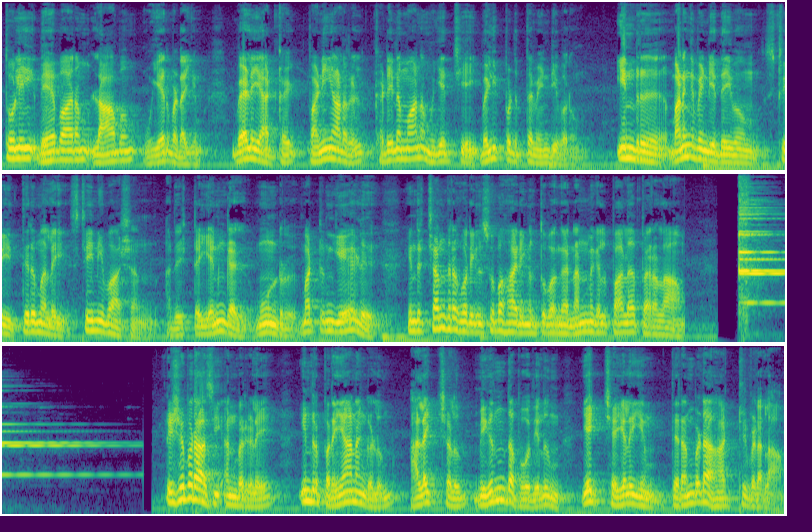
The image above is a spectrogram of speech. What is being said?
தொழில் வியாபாரம் லாபம் உயர்வடையும். வேலையாட்கள் பணியாளர்கள் கடினமான முயற்சியை வெளிப்படுத்த வேண்டி வரும். இன்று வணங்க வேண்டிய தெய்வம் ஸ்ரீ திருமலை ஸ்ரீனிவாசன். அதிர்ஷ்ட எண்கள் மூன்று மற்றும் ஏழு. இன்று சந்திரகுரையில் சுபகாரியங்கள் துவங்க நன்மைகள் பல பெறலாம். ரிஷபராசி அன்பர்களே இன்று பிரயாணங்களும் அலைச்சலும் மிகுந்த போதிலும் எச்செயலையும் திறம்பட ஆற்றிவிடலாம்.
